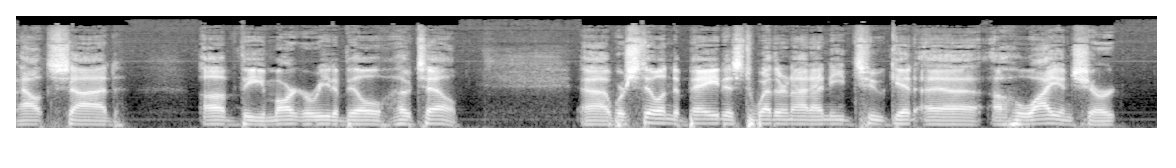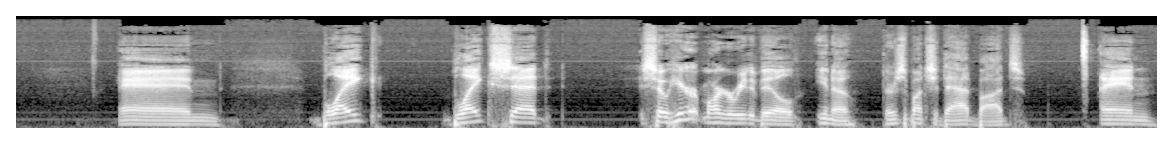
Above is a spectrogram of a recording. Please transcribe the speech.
outside of the Margaritaville Hotel. Uh, we're still in debate as to whether or not I need to get a, a Hawaiian shirt. And Blake Blake said, so here at Margaritaville, you know, there's a bunch of dad bods, and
